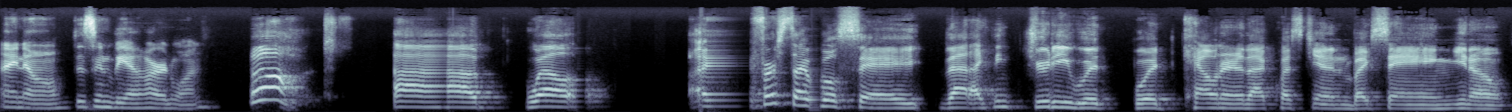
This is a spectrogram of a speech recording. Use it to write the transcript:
I know this is gonna be a hard one. Oh, uh, well, I, first, I will say that I think Judy would would counter that question by saying, you know,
